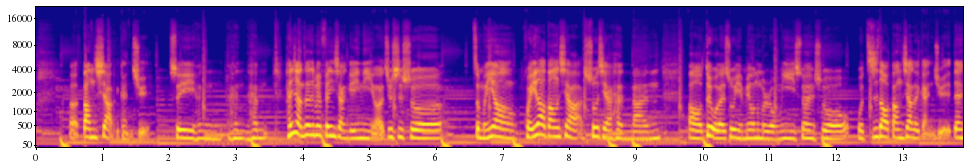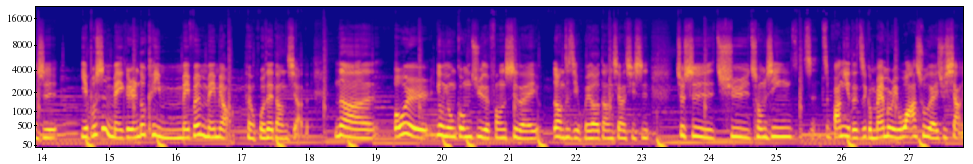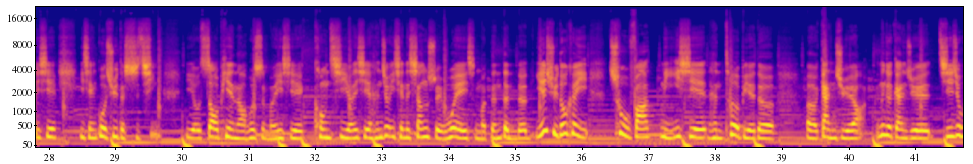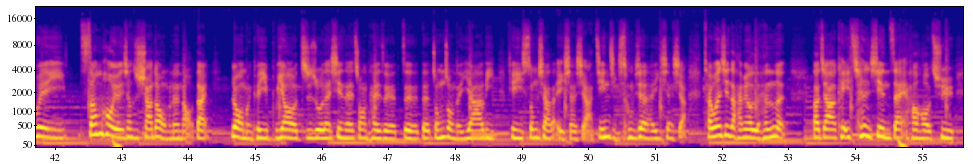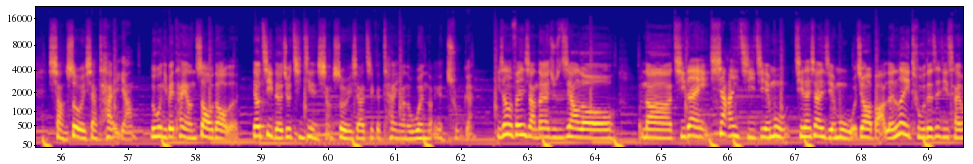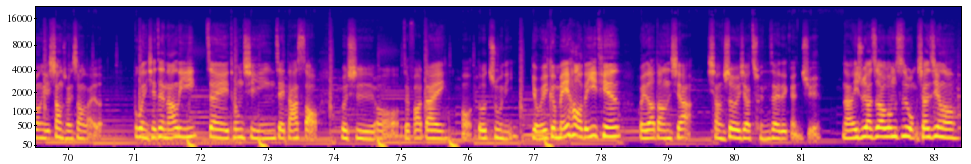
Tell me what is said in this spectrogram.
呃当下的感觉。所以很、很、很、很想在这边分享给你啊，就是说怎么样回到当下，说起来很难哦，对我来说也没有那么容易。虽然说我知道当下的感觉，但是。也不是每个人都可以每分每秒很活在当下的。那偶尔用用工具的方式来让自己回到当下，其实就是去重新把你的这个 memory 挖出来，去想一些以前过去的事情，有照片啊，或什么一些空气啊，一些很久以前的香水味什么等等的，也许都可以触发你一些很特别的呃感觉啊。那个感觉其实就会 somehow 有点像是刷到我们的脑袋。让我们可以不要执着在现在状态，这个这的种种的压力可以松下来一下下，肩颈松下来一下下。台湾现在还没有很冷，大家可以趁现在好好去享受一下太阳。如果你被太阳照到了，要记得就静静的享受一下这个太阳的温暖跟触感。以上的分享大概就是这样喽。那期待下一集节目，期待下一集节目，我就要把人类图的这集采访给上传上来了。不管你现在在哪里，在通勤，在打扫，或是哦在发呆哦，都祝你有一个美好的一天，回到当下，享受一下存在的感觉。那艺术家制造公司，我们下次见喽。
